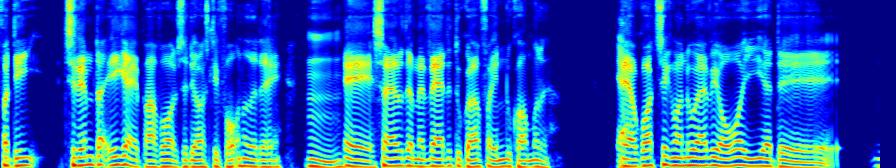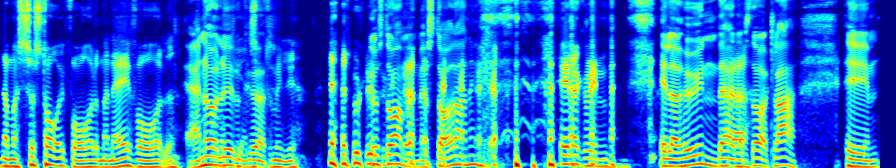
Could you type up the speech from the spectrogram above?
Fordi til dem, der ikke er i parforhold, så de også lige får noget i dag, Mm. øh, så er det der med, hvad er det, du gør, for inden du kommer det. Ja. Jeg kunne godt tænke mig, nu er vi over i, at øh, når man så står i forholdet, man er i forholdet, Ja, nu er løbet kørt. Familie. ja, er Nu står man med stodderen, ikke? Eller kvinden. Eller hønen, der, ja. der Ja. står klar. Øhm,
